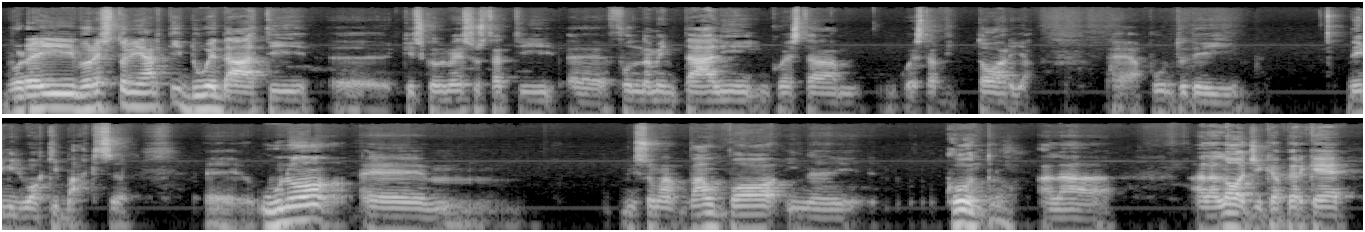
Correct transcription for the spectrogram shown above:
vorrei, vorrei, sottolinearti due dati eh, che secondo me sono stati eh, fondamentali in questa, in questa vittoria eh, appunto dei, dei Milwaukee Bucks. Eh, uno, ehm, insomma, va un po' in, contro alla, alla logica perché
